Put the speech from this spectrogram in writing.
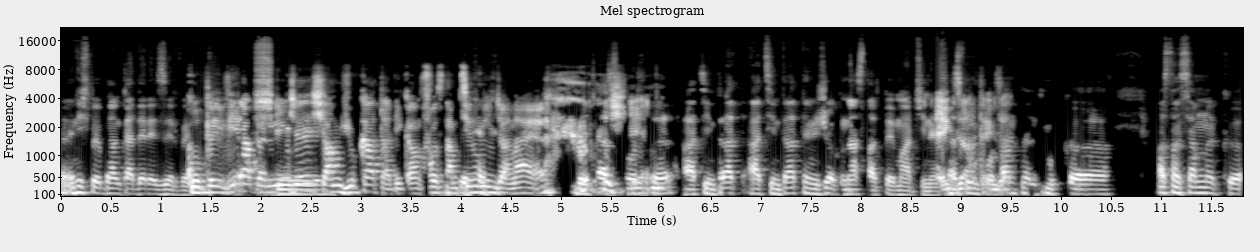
nici pe banca de rezerve. Cu privirea pe și... minge și am jucat, adică am fost, am ținut mingea în aer. Deci ați, fost, ați, intrat, ați intrat în joc, n-a stat pe margine. Exact, asta e important exact. pentru că asta înseamnă că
